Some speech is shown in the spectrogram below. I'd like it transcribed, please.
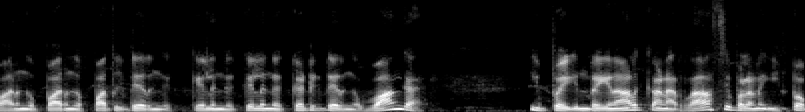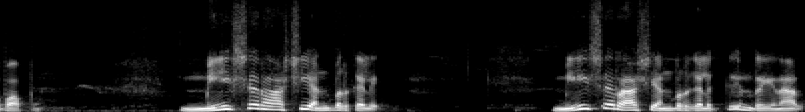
பாருங்கள் பாருங்கள் பார்த்துக்கிட்டே இருங்க. கேளுங்க கேளுங்க கேட்டுக்கிட்டே இருங்க. வாங்க இப்போ இன்றைய நாளுக்கான ராசி பலனை இப்போ பார்ப்போம். மேஷ ராசி அன்பர்களே மேஷ ராசி அன்பர்களுக்கு இன்றைய நாள்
